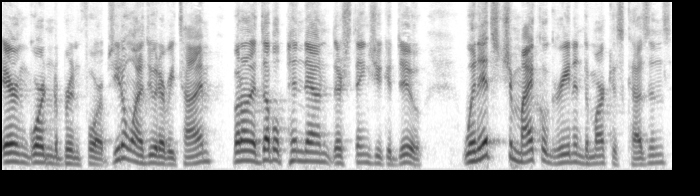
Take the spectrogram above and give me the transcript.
Aaron Gordon to Bryn Forbes. You don't want to do it every time, but on a double pin down, there's things you could do. When it's JaMychal Green and DeMarcus Cousins,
